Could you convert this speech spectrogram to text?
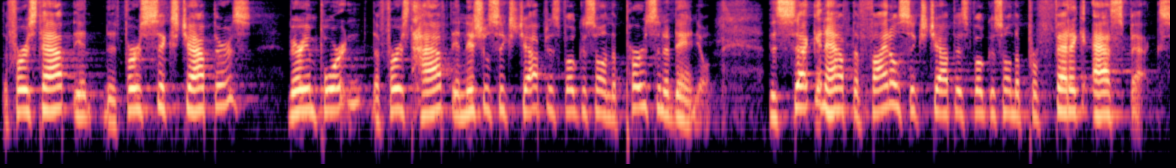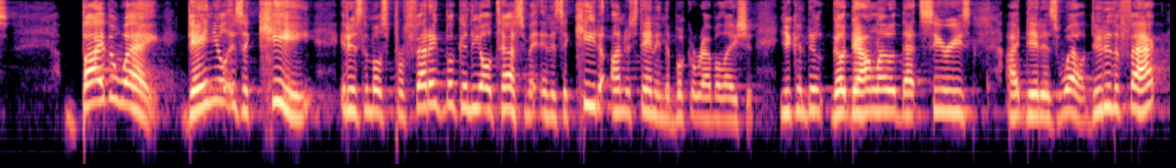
The first half, the, the first six chapters, very important. The first half, the initial six chapters, focus on the person of Daniel. The second half, the final six chapters, focus on the prophetic aspects. By the way, Daniel is a key. It is the most prophetic book in the Old Testament, and it's a key to understanding the book of Revelation. You can do, go download that series I did as well. Due to the fact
